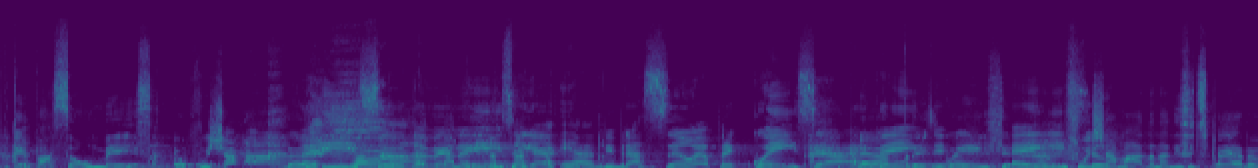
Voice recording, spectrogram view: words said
Porque passou um mês, eu fui chamada. É isso, Olá. tá vendo? É isso é, é, a vibração, é a frequência, é entende? a frequência. É isso. Fui chamada na lista de espera.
